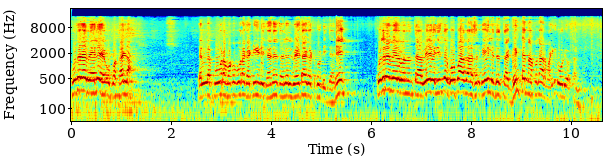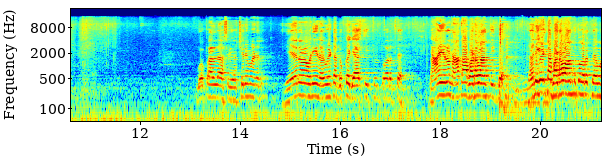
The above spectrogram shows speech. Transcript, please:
ಕುದುರೆ ಮೇಲೆ ಒಬ್ಬ ಕಳ್ಳ. ಎಲ್ಲ ಪೂರ ಪೂರ ಕಟ್ಟಿಕೊಂಡಿದ್ದಾನೆ ತಲೆಯಲ್ಲಿ ಬೇಟ ಕಟ್ಕೊಂಡಿದ್ದಾನೆ. ಕುದುರೆ ಮೇಲೆ ಬಂದಂತಹ ವೇಗದಿಂದ ಗೋಪಾಲದಾಸರ ಕೈಲಿದ್ದಂಥ ಗಂಟನ್ನು ಅಪಕಾರ ಮಾಡಿ ಓಡಿ ಹೋಗ್ತಾನೆ. ಗೋಪಾಲದಾಸರು ಯೋಚನೆ ಮಾಡಲ್ಲ. ಏನೋ ಅವನಿಗೆ ನಮಗಂಟ ದುಃಖ ಜಾಸ್ತಿ ಇತ್ತು ಅಂತ ತೋರುತ್ತೆ ನಾನೇನೋ ನಾತಾ ಬಡವ ಅಂತಿದ್ದೆ. ನನಗೆಟ್ಟ ಬಡವ ಅಂತ ತೋರುತ್ತೆ ಅವ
